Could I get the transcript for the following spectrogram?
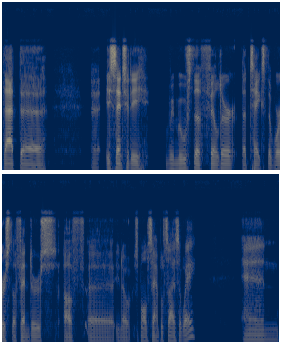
that uh, uh, essentially removes the filter that takes the worst offenders of uh, you know small sample size away, and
